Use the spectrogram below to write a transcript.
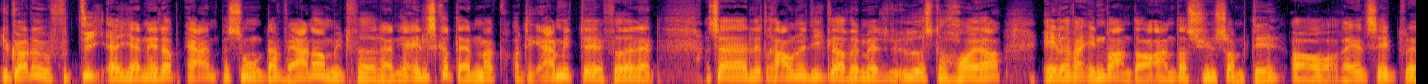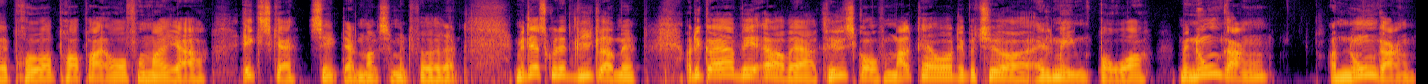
Det gør du jo, fordi at jeg netop er en person, der værner om mit fædreland. Jeg elsker Danmark, og det er mit øh, fædreland. Og så er jeg lidt ravne ligeglad ved med den yderste højre, eller hvad indvandrere og andre synes om det, og reelt set øh, prøver at påpege over for mig, at jeg ikke skal se Danmark som et fædreland. Men det er jeg sgu lidt ligeglad med. Og det gør jeg ved at være kritisk over for magthavere, det betyder almen borgere. Men nogle gange, og nogle gange,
